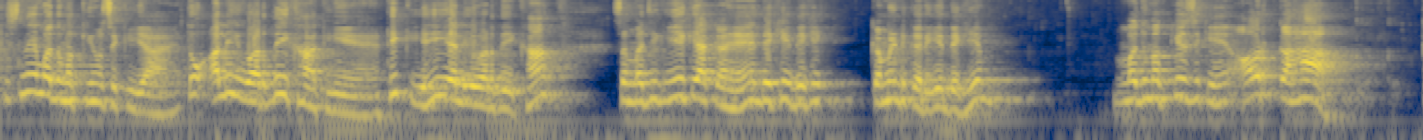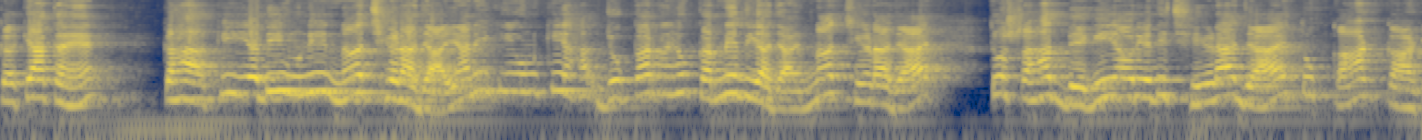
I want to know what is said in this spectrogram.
किसने मधुमक्खियों से किया है? तो अलीवर्दी खां किए हैं, ठीक? यही अलीवर्दी खां। समझिए ये क्या कहें देखिए देखिए कमेंट करिए, देखिए। मधुमक्खियों से किए और कहा क्या कहें? कहा कि यदि उन्हें न छेड़ा जाए, यानी कि उनके जो कर रहे हो, करने दिया जाए, न छेड़ा जाए तो शहद देगी और यदि छेड़ा जाए तो काट काट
